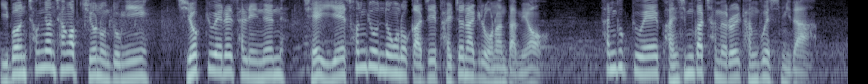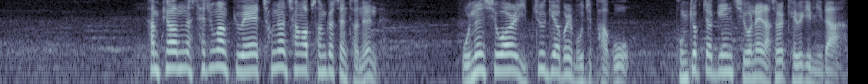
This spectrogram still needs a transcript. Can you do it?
이번 청년 창업 지원 운동이 지역교회를 살리는 제2의 선교 운동으로까지 발전하길 원한다며 한국교회의 관심과 참여를 당부했습니다. 한편 세중앙교회 청년 창업 선교센터는 오는 10월 입주 기업을 모집하고 본격적인 지원에 나설 계획입니다.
